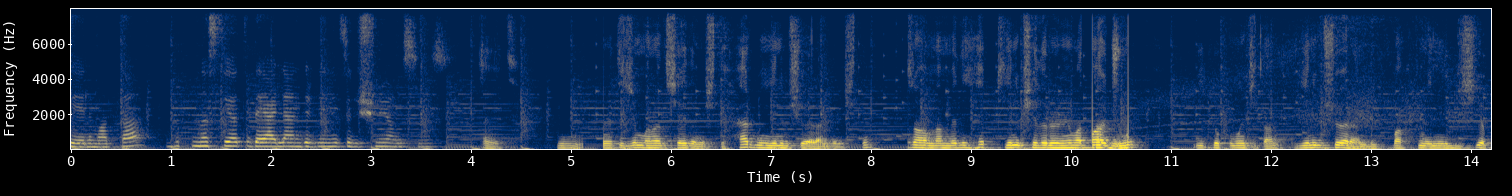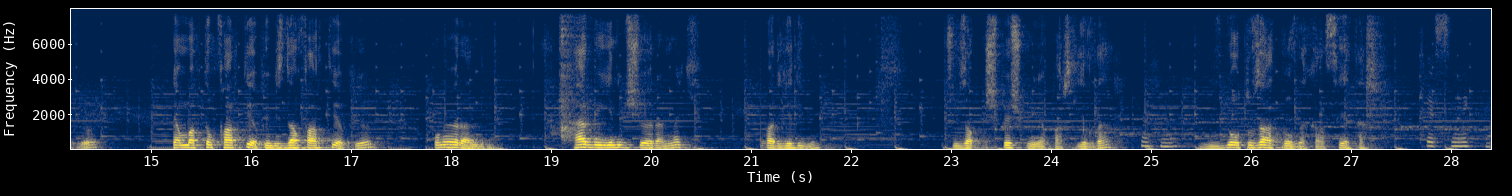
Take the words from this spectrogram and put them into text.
diyelim hatta. Bu nasihatı değerlendirdiğinizi düşünüyor musunuz? Evet. Benim yöneticim bana bir şey demişti. Her gün yeni bir şey öğren demişti. O zamandan beri hep yeni bir şeyler öğreniyorum. Hatta günü bir dokumacıdan yeni bir şey öğrendim. Baktım elinde bir şey yapıyor. Ben baktım farklı yapıyor, bizden farklı yapıyor. Onu öğrendim. Her gün yeni bir şey öğrenmek yapar 7 gün. 365 gün yapar yılda. Hı hı. %30'u aklınızda kalsa yeter. Kesinlikle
